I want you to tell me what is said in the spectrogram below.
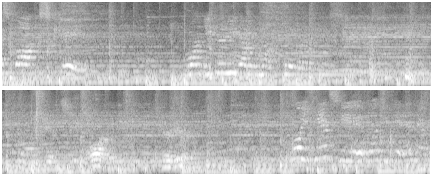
Icebox cave. More deeper you go, the more see water. Here. Well, you can see it once you get in there.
